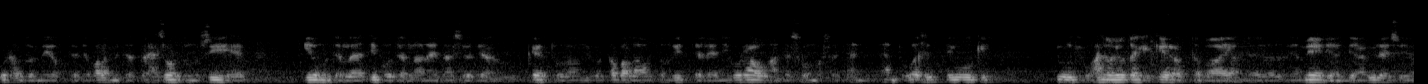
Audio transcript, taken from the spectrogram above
urheilutoimijohtajat ja valmentajat vähän sortunut siihen, että ilmoitellaan ja tipotellaan näitä asioita. Ja on niin tavallaan ottanut itselleen niin rauhan tässä hommassa, että hän, hän tulee sitten julki, julki, kun hänellä on jotakin kerrottavaa ja, ja, ja mediat ja yleisö ja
